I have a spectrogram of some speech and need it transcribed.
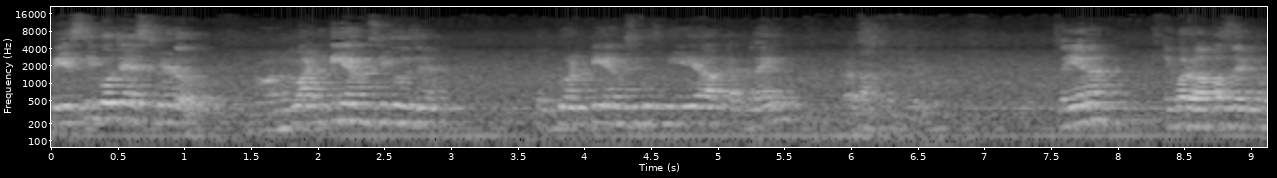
बेसिक हो चाहे एस्टिमेट हो 20 एमसीक्यूज हैं। तो 20 एमसीक्यूज में ये आप अप्लाई कर सकते हो सही है ना? एक बार वापस देख लो।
